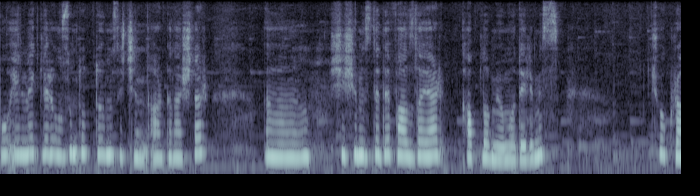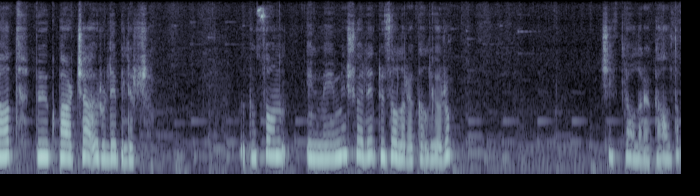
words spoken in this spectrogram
Bu ilmekleri uzun tuttuğumuz için arkadaşlar e, şişimizde de fazla yer kaplamıyor modelimiz. Çok rahat büyük parça örülebilir. Bakın son ilmeğimi şöyle düz olarak alıyorum. Çiftli olarak aldım.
